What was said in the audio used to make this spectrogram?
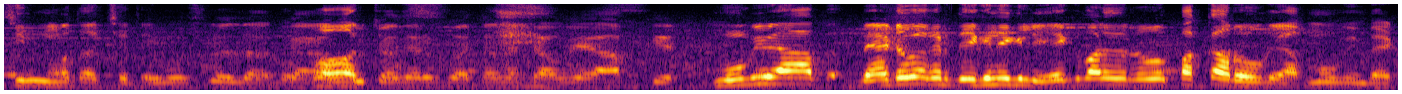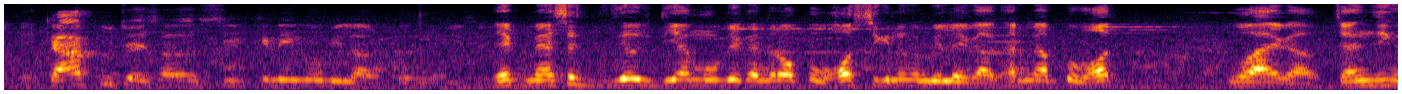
सीन बहुत अच्छे थे। बहुत। कुछ अगर बताना चाहोगे आपके? मूवी में आप बैठोगे अगर देखने के लिए एक बार रो पक्का रहोगे आप मूवी में बैठ के। क्या कुछ ऐसा सीखने को मिला आपको मूवी से? एक मैसेज दिया मूवी के अंदर आपको बहुत सीखने को मिलेगा। घर में आपको बहुत वो आएगा चेंजिंग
